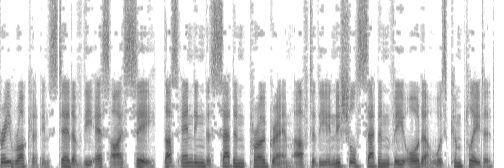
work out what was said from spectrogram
III rocket instead of the SIC, thus ending the Saturn program after the initial Saturn V order was completed completed.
